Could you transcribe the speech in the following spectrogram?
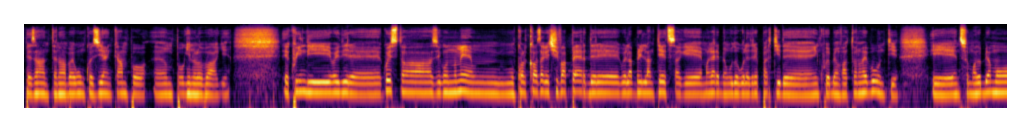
pesante, no? poi comunque sia in campo eh, un pochino lo paghi. E quindi voglio dire, questo secondo me è un, qualcosa che ci fa perdere quella brillantezza che magari abbiamo avuto quelle tre partite in cui abbiamo fatto nove punti e insomma dobbiamo,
